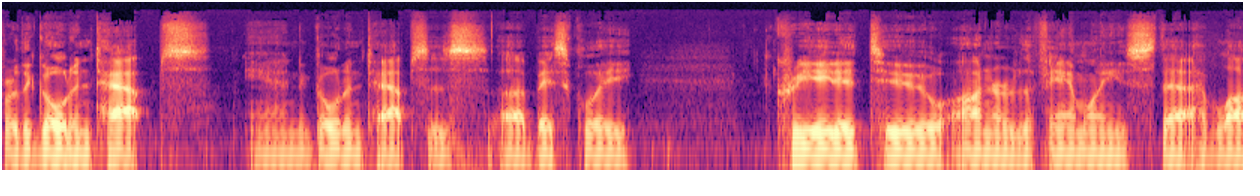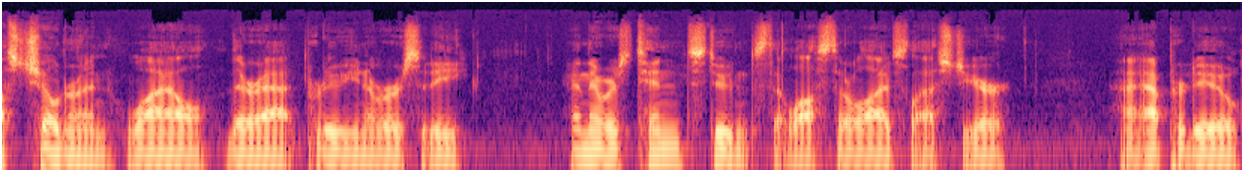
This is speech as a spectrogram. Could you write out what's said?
for the Golden Taps. And the Golden Taps is uh, basically created to honor the families that have lost children while they're at Purdue University. And there was 10 students that lost their lives last year uh, at Purdue,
